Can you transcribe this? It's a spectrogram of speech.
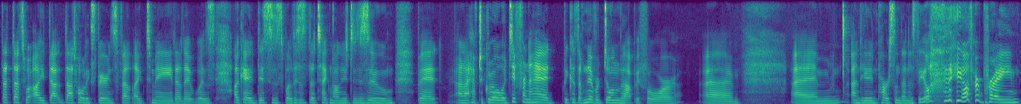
that that's what I that that whole experience felt like to me. That it was okay. This is well, this is the technology to Zoom, but and I have to grow a different head because I've never done that before. Um, um, and the in person then is the the other brain.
